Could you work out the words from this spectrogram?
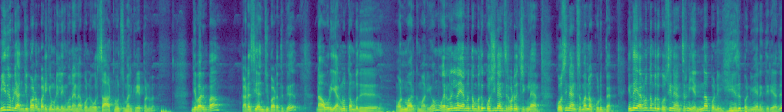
மீதி இப்படி அஞ்சு பாடம் படிக்க முடியலைங்கும் போது நான் என்ன பண்ணுவேன்? ஒரு ஷார்ட் நோட்ஸ் மாதிரி கிரியேட் பண்ணுவேன். இங்கே பாருங்கப்பா. கடைசி அஞ்சு பாடத்துக்கு நான் ஒரு இரநூத்தம்பது ஒன் மார்க் மாதிரியும் ஒரு இல்லை இரநூத்தம்பது கொஸ்டின் ஆன்சர் கூட வச்சுங்களேன் கொஸ்டின் ஆன்சர் மாதிரி நான் கொடுப்பேன். இந்த இரநூத்தம்பது கொஸ்டின் ஆன்சர் நீ என்ன பண்ணுவீங்க எது பண்ணுவீங்க எனக்கு தெரியாது.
